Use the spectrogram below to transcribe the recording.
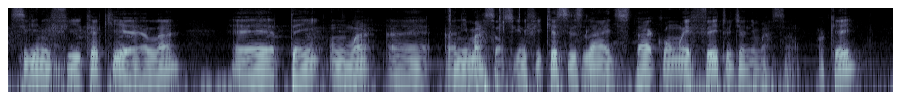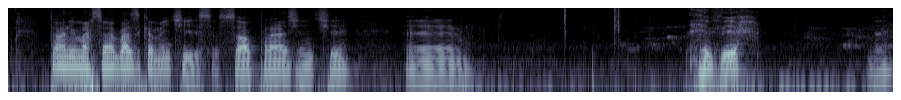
significa que ela é, tem uma é, animação. Significa que esse slide está com um efeito de animação, ok? Então a animação é basicamente isso, só para a gente é, rever. Né?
